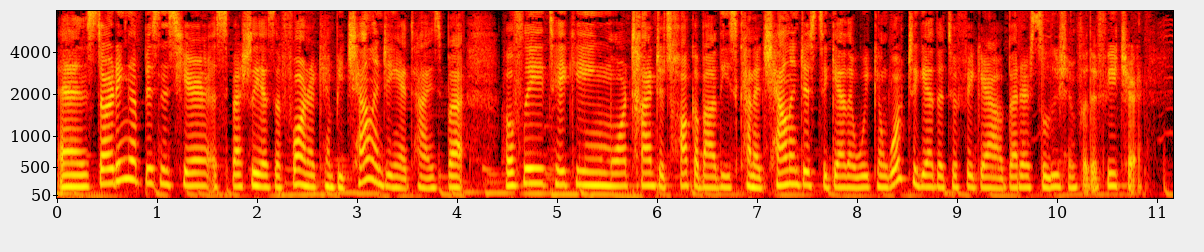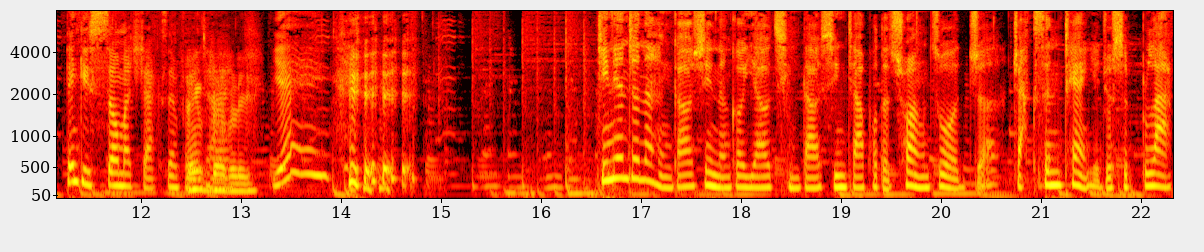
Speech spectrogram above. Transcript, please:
And starting a business here, especially as a foreigner, can be challenging at times, but hopefully taking more time to talk about these kind of challenges together, we can work together to figure out a better solution for the future. Thank you so much, Jackson, for Thanks, your time. Beverly. Yay! 今天真的很高兴能够邀请到新加坡的创作者 Jackson Tan，也就是 Black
